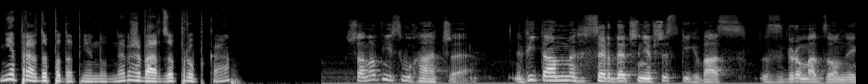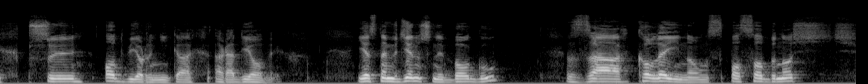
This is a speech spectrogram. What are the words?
nieprawdopodobnie nudne, proszę bardzo, próbka. Szanowni słuchacze, witam serdecznie wszystkich Was zgromadzonych przy odbiornikach radiowych. Jestem wdzięczny Bogu za kolejną sposobność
